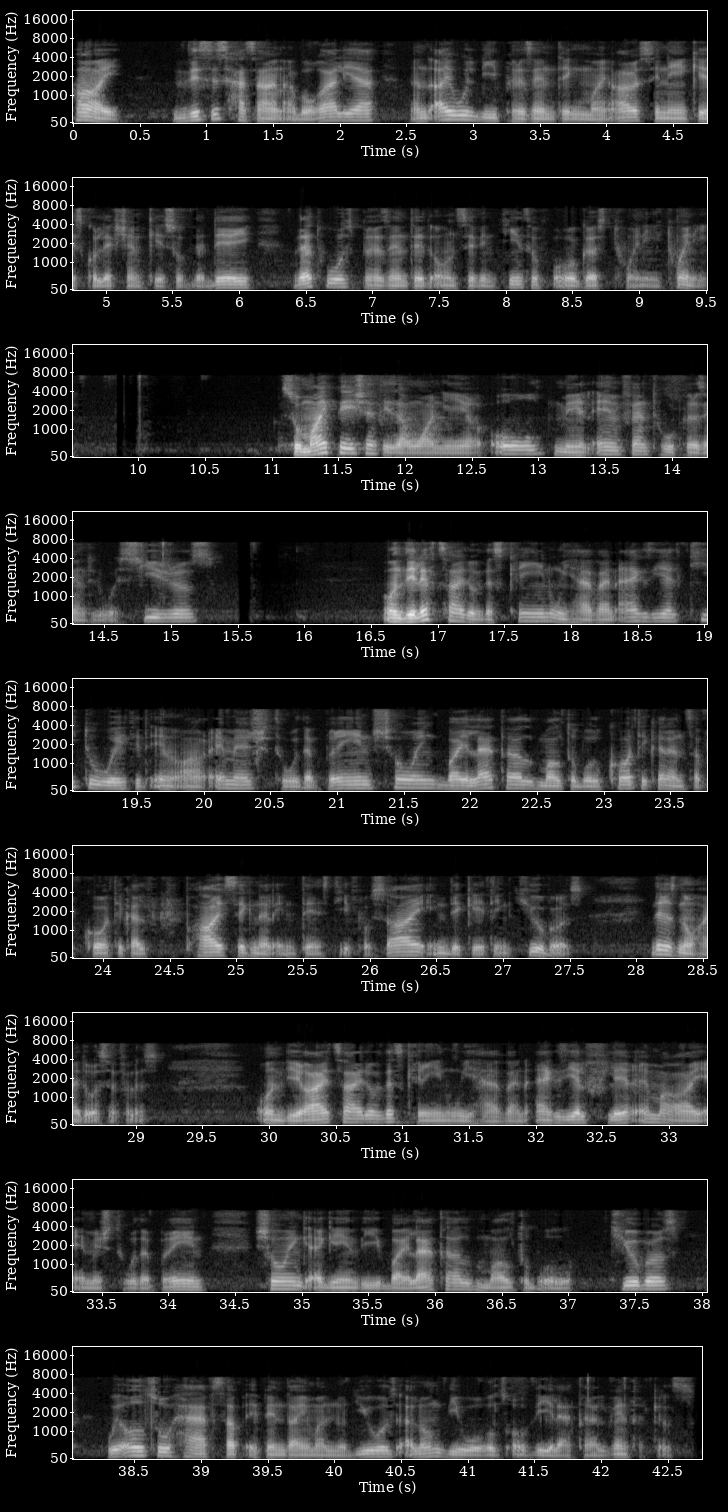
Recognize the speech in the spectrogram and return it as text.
Hi, this is Hassan Abu Ghalia and I will be presenting my RSNA case collection case of the day that was presented on 17th of August 2020. So my patient is a one-year-old male infant who presented with seizures. On the left side of the screen, we have an axial T2 weighted MR image through the brain showing bilateral multiple cortical and subcortical high signal intensity foci indicating tubers. There is no hydrocephalus. On the right side of the screen, we have an axial FLAIR MRI image through the brain, showing again the bilateral multiple tubers. We also have subependymal nodules along the walls of the lateral ventricles.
